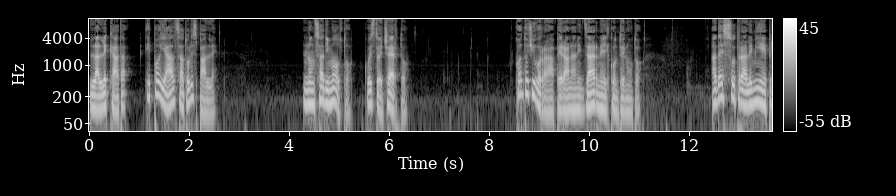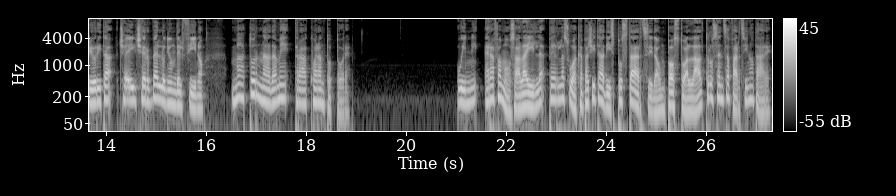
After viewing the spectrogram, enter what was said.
L'ha leccata e poi ha alzato le spalle. Non sa di molto, questo è certo, quanto ci vorrà per analizzarne il contenuto? Adesso tra le mie priorità c'è il cervello di un delfino, ma torna da me tra 48 ore. Winnie era famosa alla Hill per la sua capacità di spostarsi da un posto all'altro senza farsi notare.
